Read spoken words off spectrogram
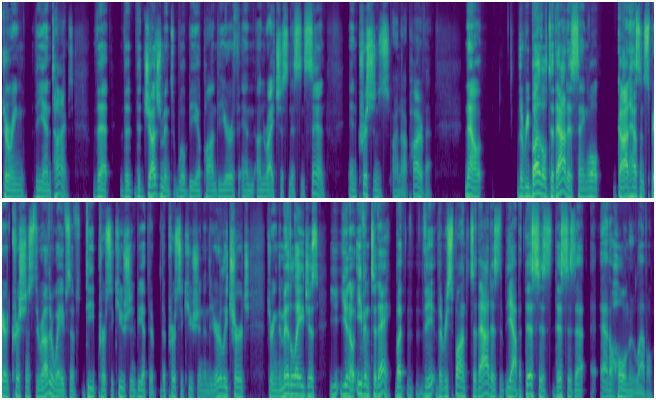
during the end times. That the the judgment will be upon the earth and unrighteousness and sin, and Christians are not part of that. Now, the rebuttal to that is saying, well, God hasn't spared Christians through other waves of deep persecution, be it the, the persecution in the early church during the Middle Ages, you, you, know, even today. But the the response to that is, yeah, but this is this is a, at a whole new level.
